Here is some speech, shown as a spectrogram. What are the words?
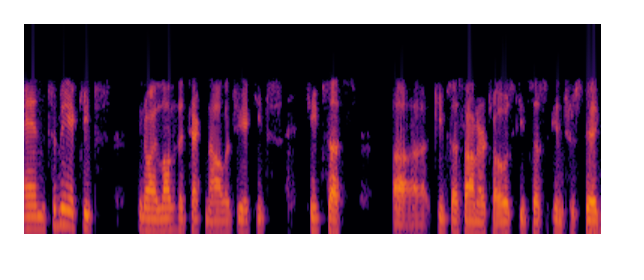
and to me it keeps you know i love the technology it keeps keeps us uh keeps us on our toes keeps us interested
